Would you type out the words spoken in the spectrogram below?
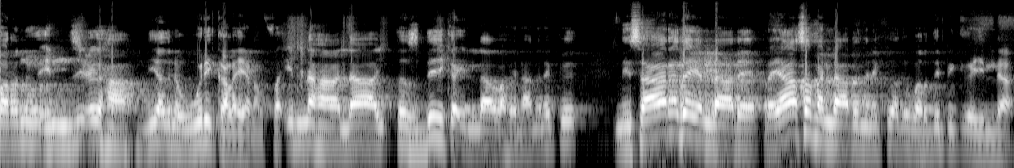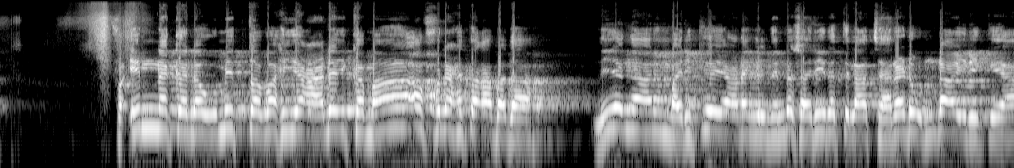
പറഞ്ഞു ഇൻജിഹ നീ അതിനെ ഊരിക്കളയണം. ഇല്ലാ വഹന. നിനക്ക് നിസാരതയല്ലാതെ പ്രയാസമല്ലാതെ നിനക്ക് അത് വർദ്ധിപ്പിക്കുകയില്ല. ഫഇന്നക ലൗമിത്ത വഹിയ അലൈക മാ അഫ്ലഹത അബദ. നീ എങ്ങാനും മരിക്കുകയാണെങ്കിൽ നിന്റെ ശരീരത്തിൽ ആ ചരട് ഉണ്ടായിരിക്കെ ആ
